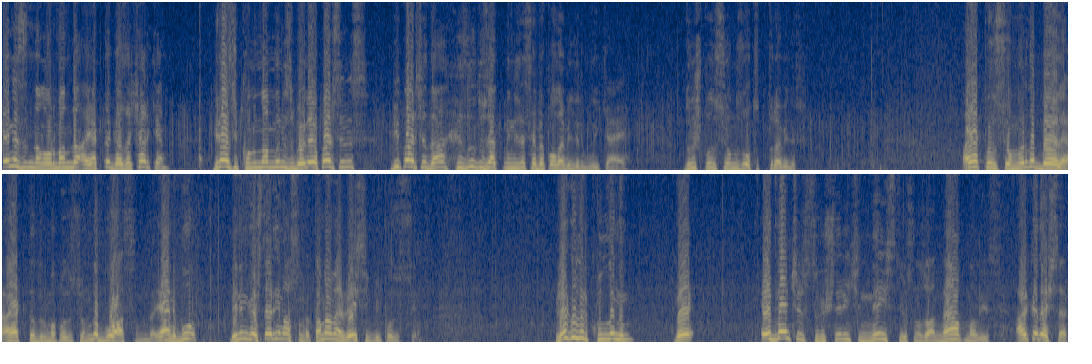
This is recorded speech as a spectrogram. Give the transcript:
En azından ormanda ayakta gaz açarken birazcık konumlanmanızı böyle yaparsanız bir parça daha hızlı düzeltmenize sebep olabilir bu hikaye. Duruş pozisyonunuzu oturtturabilir. Ayak pozisyonları da böyle. Ayakta durma pozisyonu da bu aslında. Yani bu benim gösterdiğim aslında tamamen racing bir pozisyon. Regular kullanım ve adventure sürüşleri için ne istiyorsunuz o zaman? Ne yapmalıyız? Arkadaşlar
